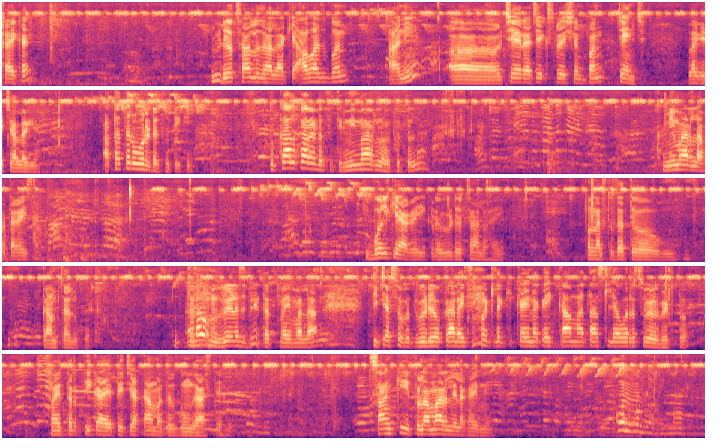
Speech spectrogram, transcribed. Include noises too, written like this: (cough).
काय काय? व्हिडिओ चालू झाला की आवाज बंद आणि चेहऱ्याचे एक्सप्रेशन पण चेंज लगेच्या लगे आता तर ओरडत होती की. तू काल का रडत होती? मी मारलं होतं तुला. मी मारला होता काही सांग. बोल की अगं इकडं व्हिडिओ चालू आहे. पुन्हा तुझा तो काम चालू कर. वेळच भेटत नाही मला. तिच्यासोबत व्हिडिओ काढायचं म्हटलं की काही ना काही कामात असल्यावरच वेळ भेटतो. नाहीतर ती काय त्याच्या कामातच गुंगा असते. सांग की तुला मारलेला काय मी? कोण म्हणाले मारलं?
